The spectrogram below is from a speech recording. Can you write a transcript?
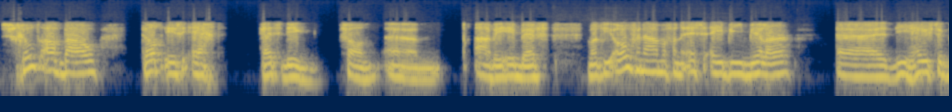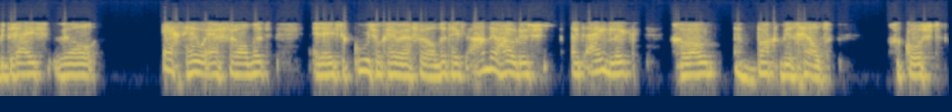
schuldafbouw, dat is echt het ding van ehm, AB InBev. Want die overname van SAB Miller, eh, die heeft het bedrijf wel echt heel erg veranderd. En heeft de koers ook heel erg veranderd. Heeft aandeelhouders uiteindelijk gewoon een bak met geld gekost.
